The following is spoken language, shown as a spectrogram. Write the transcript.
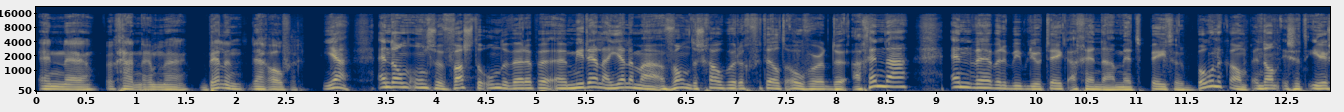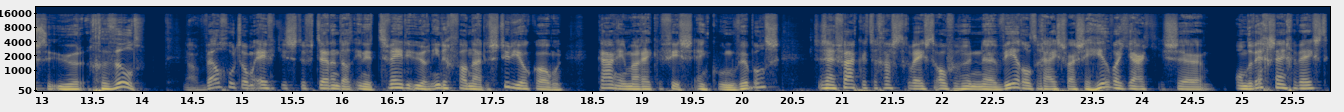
En eh, we gaan hem eh, bellen daarover. Ja, en dan onze vaste onderwerpen. Eh, Mirella Jellema van de Schouwburg vertelt over de agenda. En we hebben de bibliotheekagenda met Peter Bonenkamp. En dan is het eerste uur gevuld. Nou, wel goed om eventjes te vertellen dat in het tweede uur in ieder geval naar de studio komen Karin Marijke Vis en Koen Wubbels. Ze zijn vaker te gast geweest over hun eh, wereldreis waar ze heel wat jaartjes eh, onderweg zijn geweest.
